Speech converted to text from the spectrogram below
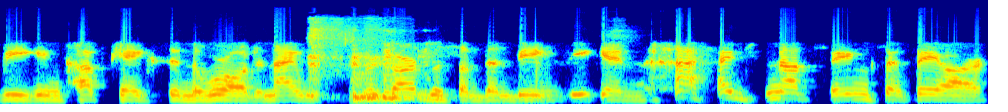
vegan cupcakes in the world. And I, regardless of them being vegan, I do not think that they are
